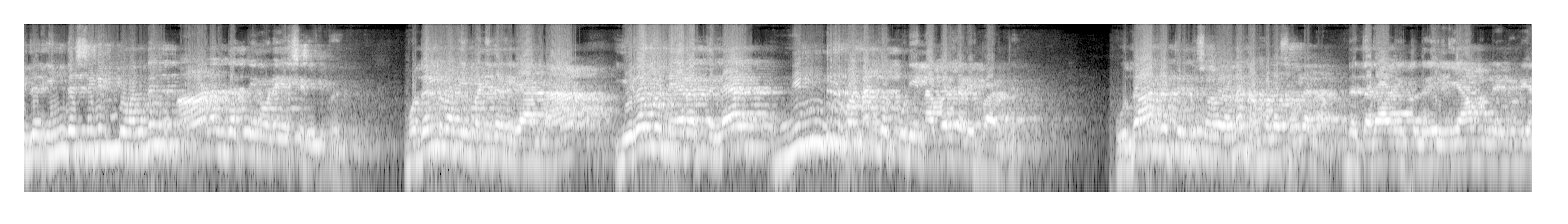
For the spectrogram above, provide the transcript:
இது இந்த சிரிப்பு வந்து ஆனந்தத்தினுடைய சிரிப்பு. முதல் வகை மனிதர்கள் யாருன்னா இரவு நேரத்துல நின்று வணங்கக்கூடிய நபர்களை பார்த்து. உதாரணத்திற்கு சொல்வதா நம்மளை சொல்லலாம். இந்த தராவி தொழுகை கியாமுல் என்னுடைய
